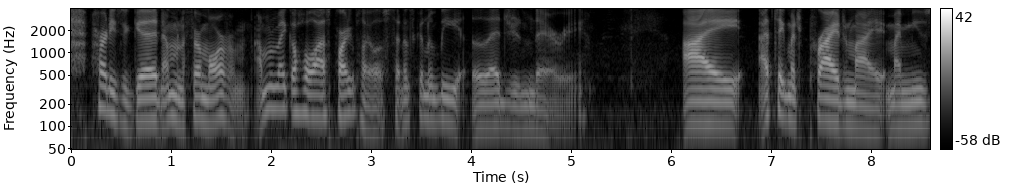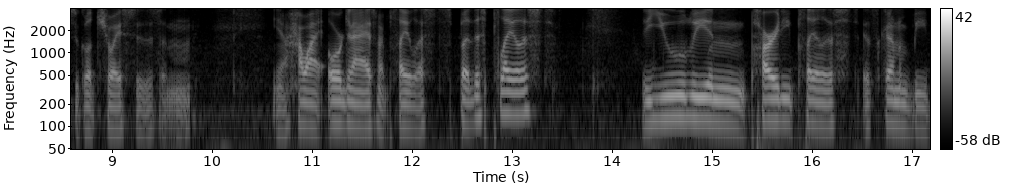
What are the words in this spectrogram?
parties are good. I'm gonna throw more of them. I'm gonna make a whole ass party playlist, and it's gonna be legendary. I I take much pride in my my musical choices and you know how I organize my playlists. But this playlist, the Julian party playlist, it's gonna be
